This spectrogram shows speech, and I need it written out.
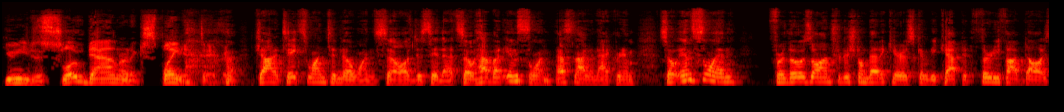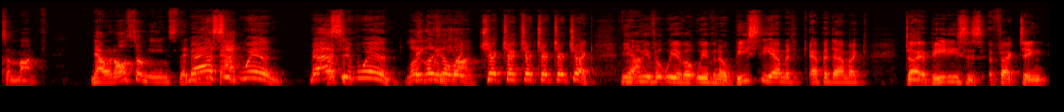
you need to slow down and explain it, David. John, it takes one to know one, so I'll just say that. So, how about insulin? That's not an acronym. So, insulin for those on traditional Medicare is going to be capped at thirty five dollars a month. Now, it also means that massive win Massive win. Like, win like, check, check, check, check, check, check. Yeah. We have a, we have a, we have an obesity epidemic. Diabetes is affecting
